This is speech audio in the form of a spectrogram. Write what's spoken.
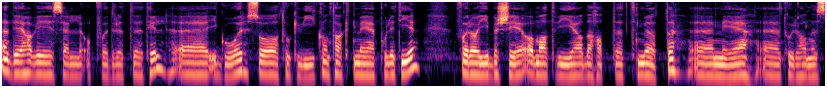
Det har vi selv oppfordret til. I går så tok vi kontakt med politiet for å gi beskjed om at vi hadde hatt et møte eh, med eh, Tor Johannes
